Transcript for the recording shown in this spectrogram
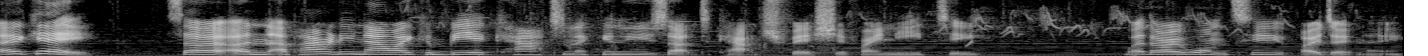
Okay, so and apparently now I can be a cat and I can use that to catch fish if I need to. Whether I want to, I don't know.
